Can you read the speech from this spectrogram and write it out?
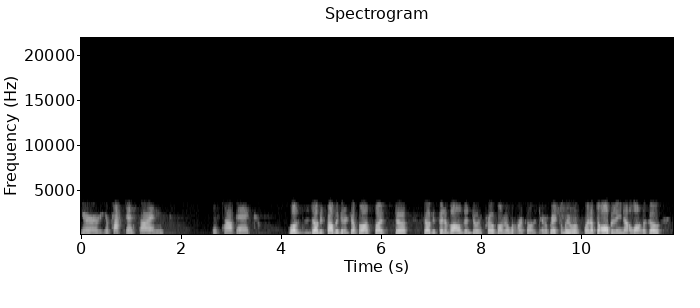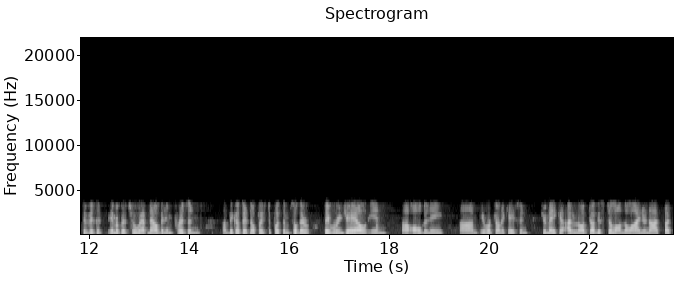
your your practice on this topic? Well, Doug is probably going to jump off, but uh, Doug has been involved in doing pro bono work on immigration. We were went up to Albany not long ago to visit immigrants who have now been imprisoned uh, because there's no place to put them. So they're they were in jail in uh, Albany. Um, he worked on a case in Jamaica. I don't know if Doug is still on the line or not, but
